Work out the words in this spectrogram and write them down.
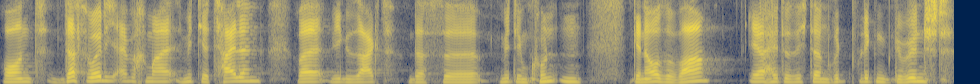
Und das wollte ich einfach mal mit dir teilen, weil, wie gesagt, das äh, mit dem Kunden genauso war. Er hätte sich dann rückblickend gewünscht,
